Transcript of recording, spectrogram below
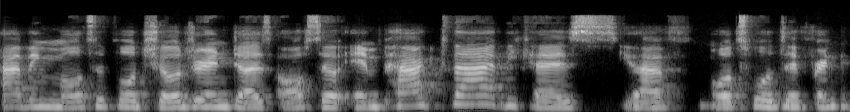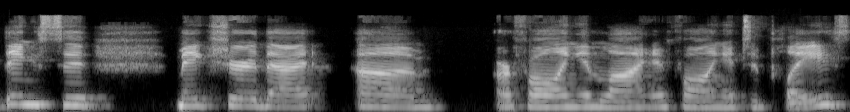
having multiple children does also impact that because you have multiple different things to make sure that um, are falling in line and falling into place.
